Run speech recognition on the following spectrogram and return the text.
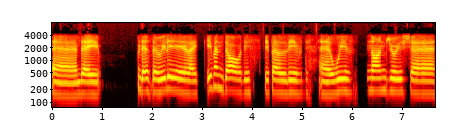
Uh, they there's a really like even though these people lived uh, with non-Jewish uh,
